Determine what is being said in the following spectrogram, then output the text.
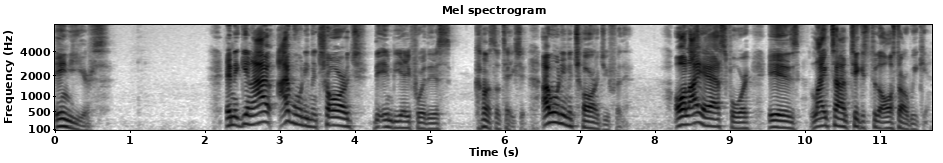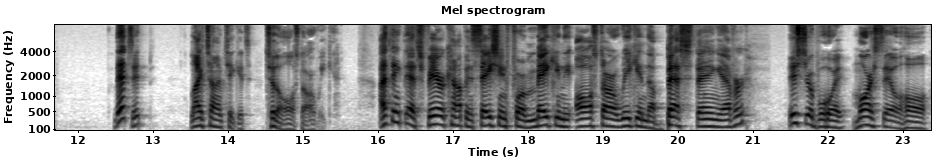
in years. And again, I, I won't even charge the NBA for this consultation. I won't even charge you for that. All I ask for is lifetime tickets to the All Star weekend. That's it. Lifetime tickets to the All Star weekend. I think that's fair compensation for making the All Star weekend the best thing ever. It's your boy, Marcel Hall.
